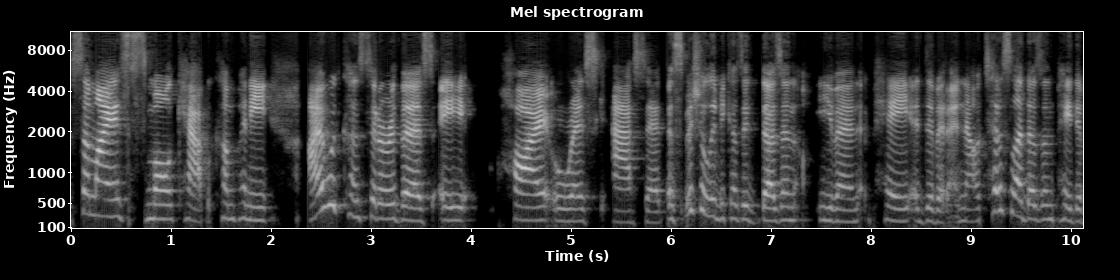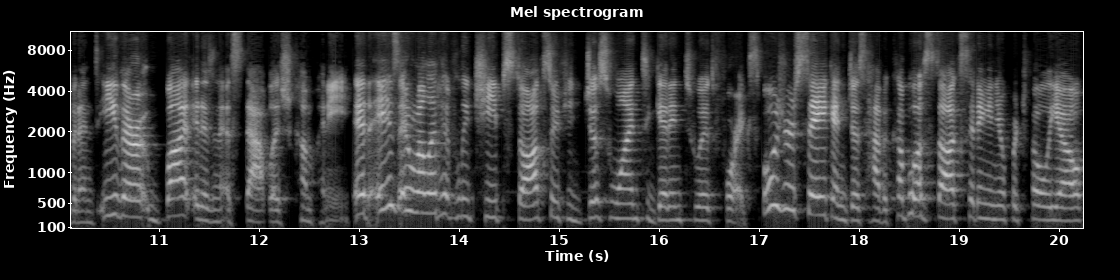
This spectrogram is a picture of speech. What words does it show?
semi-small cap company, I would consider this a high risk asset, especially because it doesn't even pay a dividend. Now, Tesla doesn't pay dividends either, but it is an established company. It is a relatively cheap stock, so if you just want to get into it for exposure's sake and just have a couple of stocks sitting in your portfolio,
